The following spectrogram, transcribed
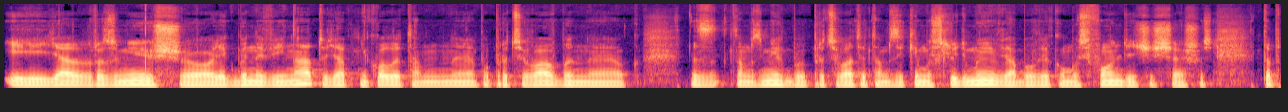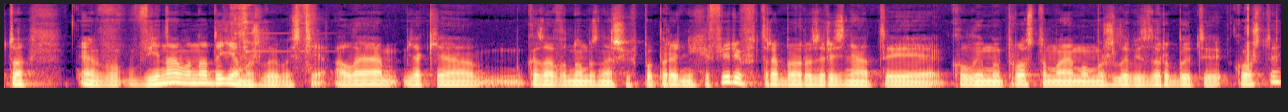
І я розумію, що якби не війна, то я б ніколи там не попрацював би, не там зміг би працювати там з якимись людьми або в якомусь фонді чи ще щось. Тобто е, війна вона дає можливості, але як я казав в одному з наших попередніх ефірів, треба розрізняти, коли ми просто маємо можливість заробити кошти,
